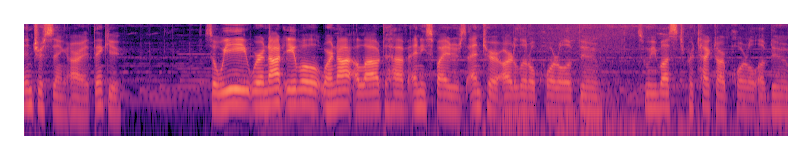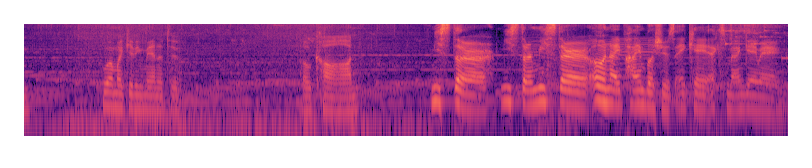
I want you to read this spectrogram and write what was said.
Interesting. All right, thank you. So we we're not able we're not allowed to have any spiders enter our little portal of doom. So we must protect our portal of doom. Who am I giving mana to? Oh, Khan. Mr. Mr. Mr. oh Onai Pine Bushes, aka X-Man Gaming.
